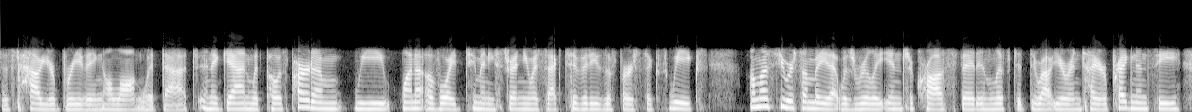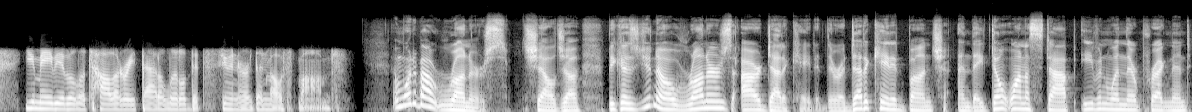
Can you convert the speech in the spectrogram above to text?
just how you're breathing along with that. And again, with postpartum, we want to avoid too many strenuous activities the first six weeks unless you were somebody that was really into CrossFit and lifted throughout your entire pregnancy, you may be able to tolerate that a little bit sooner than most moms. And what about runners, Shailja? Because, you know, runners are dedicated. They're a dedicated bunch and they don't want to stop even when they're pregnant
